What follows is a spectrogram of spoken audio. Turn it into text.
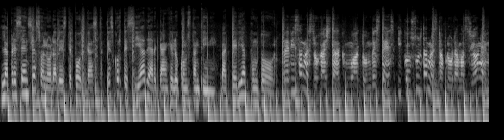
La presencia sonora de este podcast es cortesía de Arcángelo Constantini, bacteria.org. Revisa nuestro hashtag MOAC y consulta nuestra programación en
